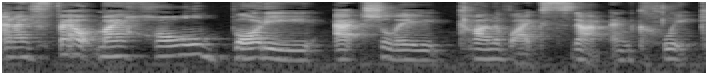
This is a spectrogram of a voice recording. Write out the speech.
and I felt my whole body actually kind of like snap and click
